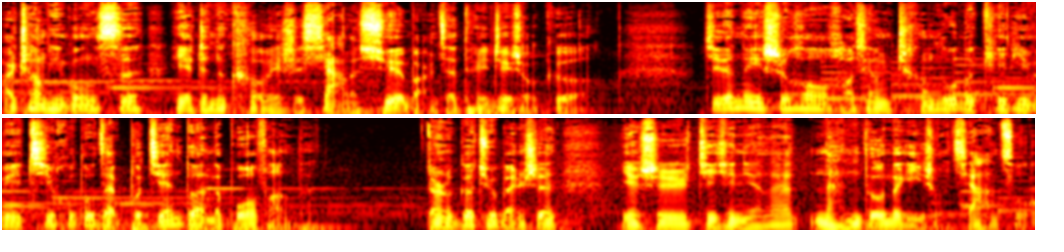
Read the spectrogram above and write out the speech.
而唱片公司也真的可谓是下了血本在推这首歌。记得那时候，好像成都的 KTV 几乎都在不间断的播放它。当然，歌曲本身也是近些年来难得的一首佳作。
